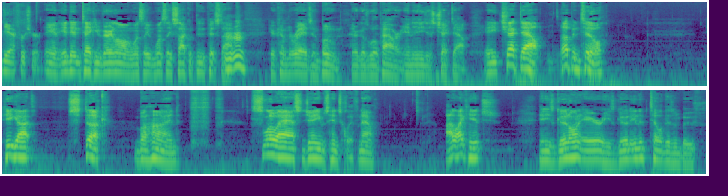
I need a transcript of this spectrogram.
Yeah, for sure. And it didn't take him very long once they once they cycled through the pit stops. Here come the reds and boom, there goes Will Power and then he just checked out. And he checked out up until he got stuck behind slow ass James Hinchcliffe. Now, I like Hinch, and he's good on air. He's good in the television booth,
